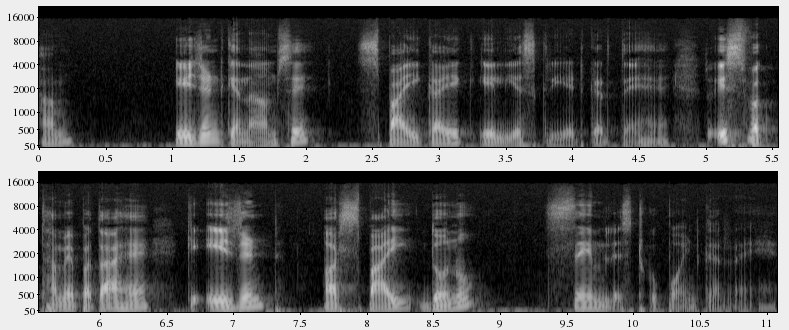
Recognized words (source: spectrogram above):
हम एजेंट के नाम से स्पाई का एक एलियस क्रिएट करते हैं। तो इस वक्त हमें पता है कि एजेंट और स्पाई दोनों सेम लिस्ट को पॉइंट कर रहे हैं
